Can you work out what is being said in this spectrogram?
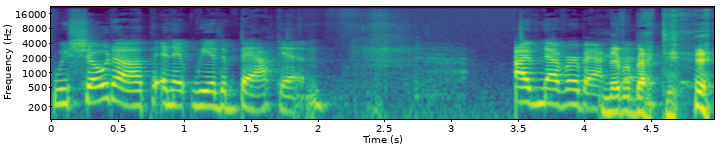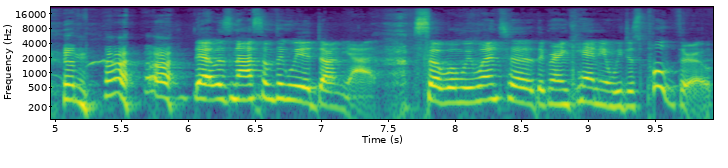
We showed up, and it we had to back in. I've never backed. Never in. backed in. That was not something we had done yet. So when we went to the Grand Canyon, we just pulled through.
